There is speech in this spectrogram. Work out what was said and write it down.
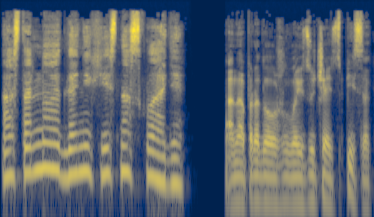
а остальное для них есть на складе». Она продолжила изучать список.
